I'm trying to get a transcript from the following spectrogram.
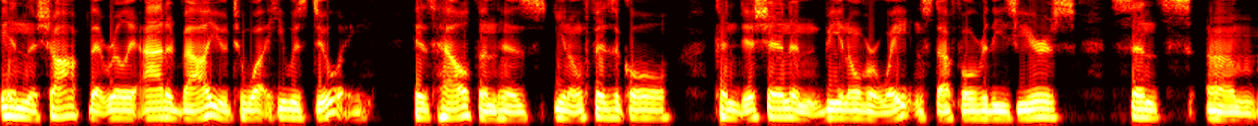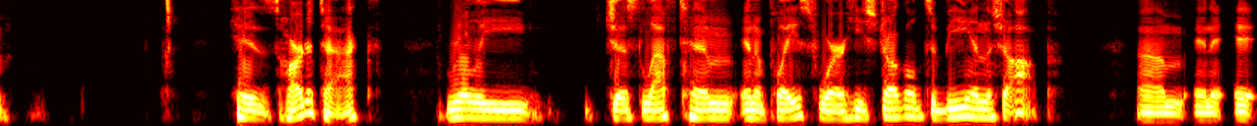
in the shop that really added value to what he was doing. His health and his, you know, physical condition and being overweight and stuff over these years since um, his heart attack really just left him in a place where he struggled to be in the shop. Um, and it, it,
